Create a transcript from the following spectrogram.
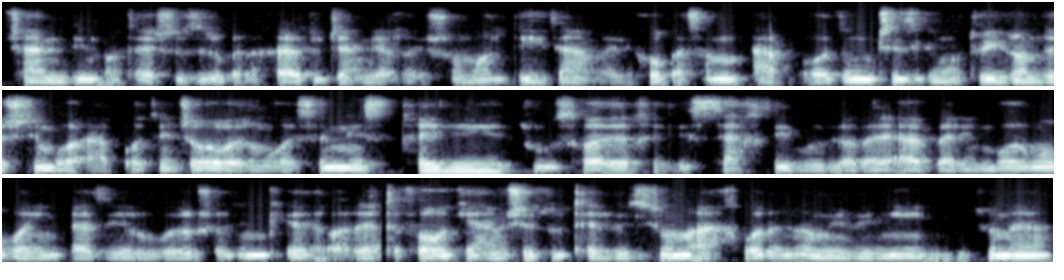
چندین آتش سوزی رو بالاخره تو جنگل های شمال دیدم. ولی خب اصلا ابعاد اون چیزی که ما تو ایران داشتیم با ابعاد اینجا قابل مقایسه نیست. خیلی روزهای خیلی سختی بود و برای اولین بار ما با این قضیه روبرو شدیم که آره اتفاقی که همیشه تو تلویزیون و اخبار اینا می‌بینی می‌تونه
